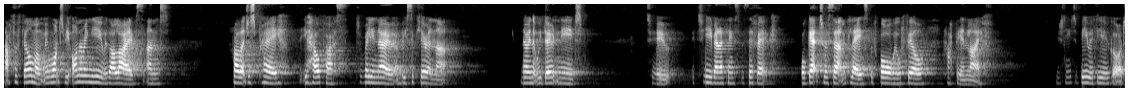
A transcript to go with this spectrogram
that fulfillment. We want to be honoring you with our lives. And Father, I just pray that you help us to really know and be secure in that, knowing that we don't need to achieve anything specific or get to a certain place before we will feel happy in life. We just need to be with you, God.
